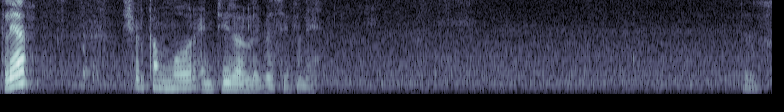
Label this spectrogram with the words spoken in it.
Clear? Should come more interiorly basically. This.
